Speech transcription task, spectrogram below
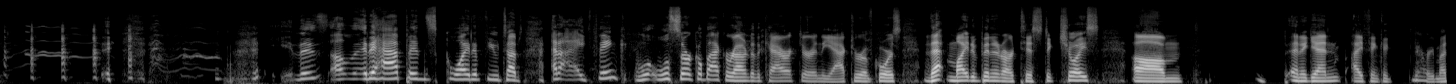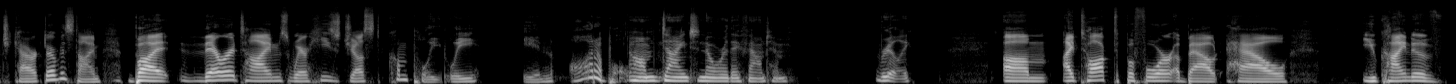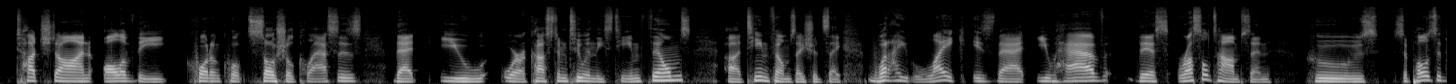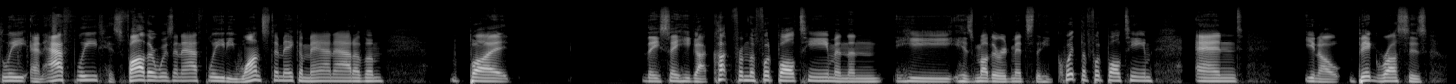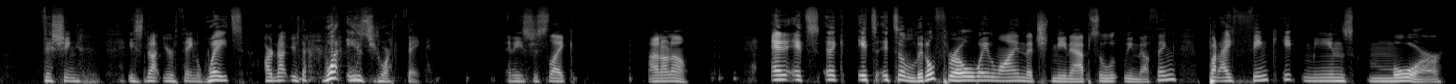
this uh, it happens quite a few times. And i think we'll, we'll circle back around to the character and the actor of course. That might have been an artistic choice. Um and again i think a, very much a character of his time. But there are times where he's just completely inaudible. Oh, I'm dying to know where they found him. Really? um, I talked before about how you kind of touched on all of the quote unquote social classes that you were accustomed to in these team films, uh, teen films, I should say. What I like is that you have this Russell Thompson who's supposedly an athlete. His father was an athlete. He wants to make a man out of him, but they say he got cut from the football team and then he his mother admits that he quit the football team and you know big russ is fishing is not your thing. Weights are not your thing. What is your thing? And he's just like i don't know. And it's like it's it's a little throwaway line that should mean absolutely nothing but i think it means more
